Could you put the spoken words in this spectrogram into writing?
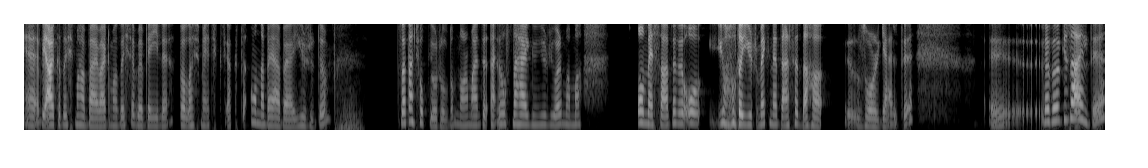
Eee, bir arkadaşıma haber verdim. O da, işte, bebeğiyle dolaşmaya çıkacaktı. Onunla beraber yürüdüm. Zaten çok yoruldum. Normalde, aslında her gün yürüyorum ama o mesafe ve o yolda yürümek nedense daha, zor geldi. Eee, ve böyle güzeldi.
